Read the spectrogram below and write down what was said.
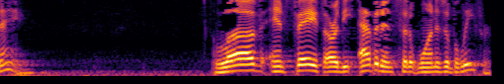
saying. Love and faith are the evidence that one is a believer.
